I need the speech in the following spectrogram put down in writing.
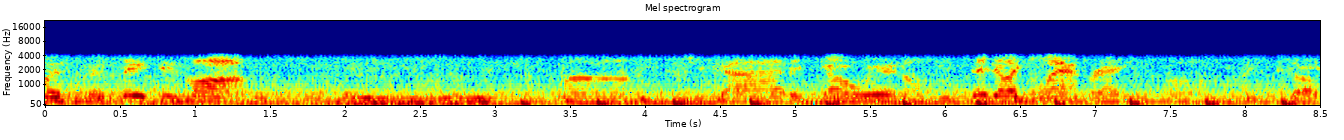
listening to Stacy's mom. Mom, she got it going on. They you like to laugh, right? So,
